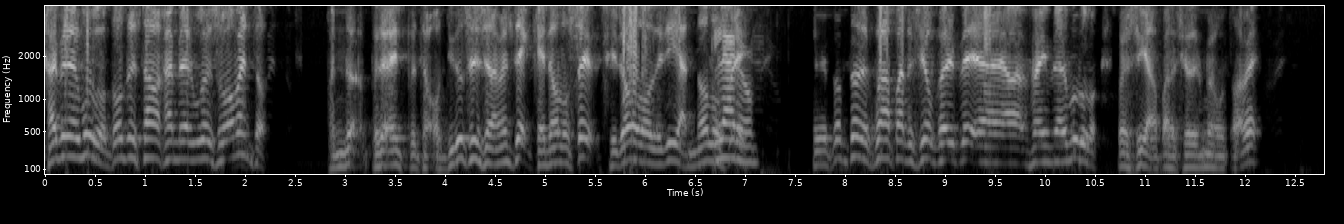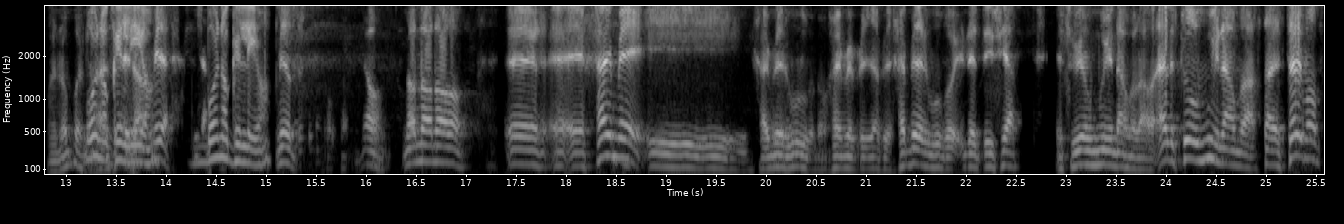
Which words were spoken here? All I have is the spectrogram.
Jaime del Burgo, ¿dónde estaba Jaime del Burgo en su momento? Pues no, pero, eh, pero os digo sinceramente que no lo sé, si no lo diría, no lo Claro. sé. Si de pronto después apareció Felipe, eh, Jaime del Burgo, pues sí, apareció de nuevo otra vez. Bueno, pues Bueno, nada, qué lío. mira, mira, Bueno, qué lío. mira, no, no, no, no. no. Eh, eh, eh, Jaime y Jaime del Burgo, no Jaime Peñafiel, Jaime del Burgo y Leticia estuvieron muy enamorados. Él estuvo muy enamorado hasta el extremo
